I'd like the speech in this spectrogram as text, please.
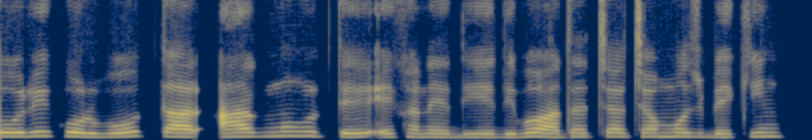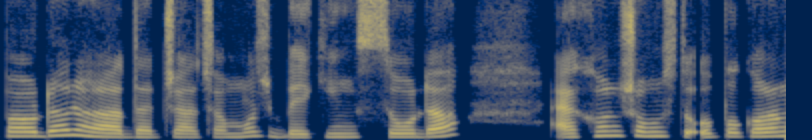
তৈরি করব, তার আগ মুহূর্তে এখানে দিয়ে দিব আধা চা চামচ বেকিং পাউডার আর আধা চা চামচ বেকিং সোডা এখন সমস্ত উপকরণ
